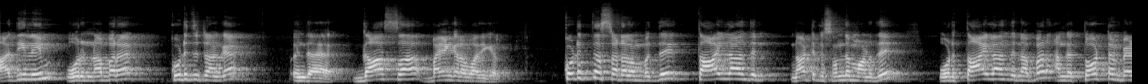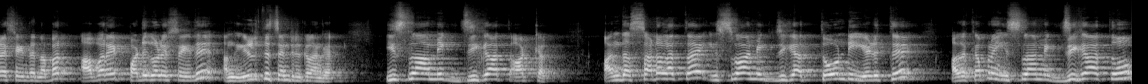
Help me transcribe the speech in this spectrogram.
அதிலும் ஒரு நபரை கொடுத்துட்டாங்க. இந்த காசா பயங்கரவாதிகள். கொடுத்த சடலம் வந்து தாய்லாந்து நாட்டுக்கு சொந்தமானது. ஒரு தாய்லாந்து நபர் அங்கே தோட்டம் வேலை செய்த நபர் அவரை படுகொலை செய்து அங்கே இழுத்து சென்றிருக்கிறாங்க. இஸ்லாமிக் ஜிகாத் ஆட்கள். அந்த சடலத்தை இஸ்லாமிக் ஜிகாத் தோண்டி எடுத்து அதுக்கப்புறம் இஸ்லாமிக் ஜிகாத்தும்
